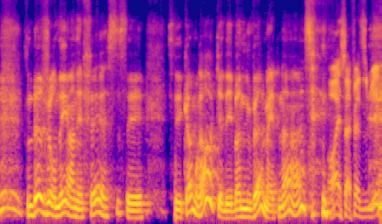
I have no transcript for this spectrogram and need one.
c'est une belle journée, en effet. C'est, comme rare qu'il y ait des bonnes nouvelles maintenant. Hein? ouais, ça fait du bien.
